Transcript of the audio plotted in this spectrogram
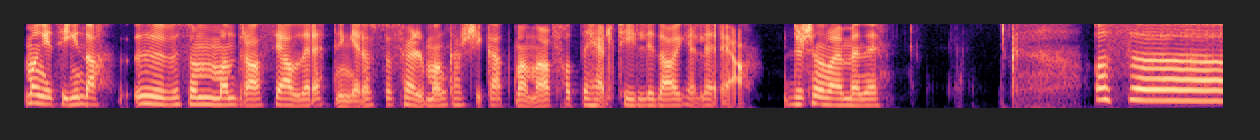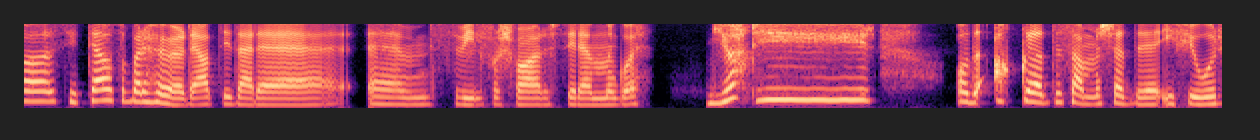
mange ting, da, øh, som man dras i alle retninger, og så føler man kanskje ikke at man har fått det helt til i dag, eller ja, du skjønner hva jeg mener. Og så sitter jeg, og så bare hører jeg at de der eh, sivilforsvarssirenene går. Ja! Dyr! Og det, akkurat det samme skjedde i fjor,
